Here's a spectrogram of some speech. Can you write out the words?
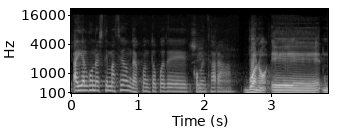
¿Hay alguna estimación de cuánto puede comenzar a...? Bueno, eh,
